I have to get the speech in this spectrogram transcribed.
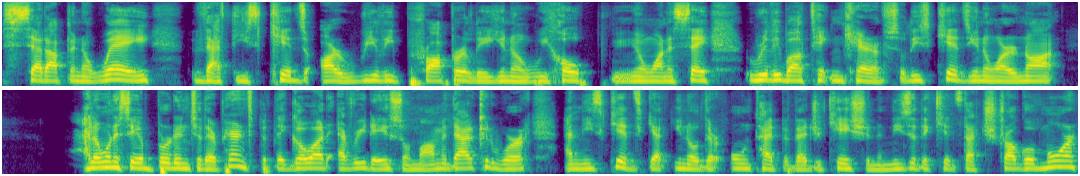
set up in a way that these kids are really properly, you know, we hope, you know, want to say really well taken care of. So these kids, you know, are not I don't want to say a burden to their parents, but they go out every day so mom and dad could work and these kids get, you know, their own type of education. And these are the kids that struggle more,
